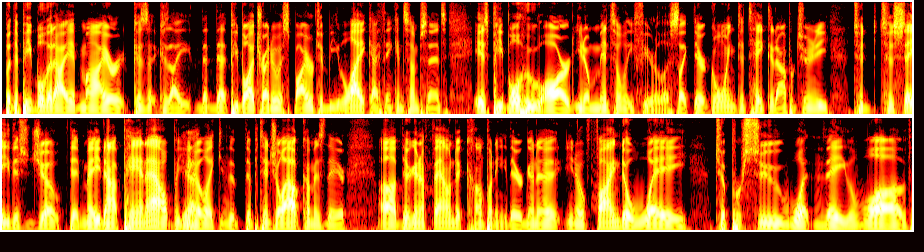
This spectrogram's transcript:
But the people that I admire, because because I that, that people I try to aspire to be like, I think in some sense, is people who are you know mentally fearless. Like they're going to take an opportunity to to say this joke that may not pan out, but you know, like the, the potential outcome is there. Uh, they're going to found a company. They're going to you know find a way to pursue what they love,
